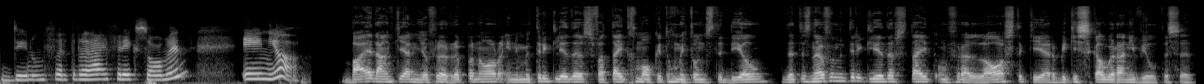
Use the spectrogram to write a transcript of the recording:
doen om vir te berei vir eksamen. En ja, Baie dankie aan Juffrou Rippenaar en die matriekleerders wat tyd gemaak het om met ons te deel. Dit is nou vir matriekleerders tyd om vir 'n laaste keer bietjie skouer aan die wiel te sit.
